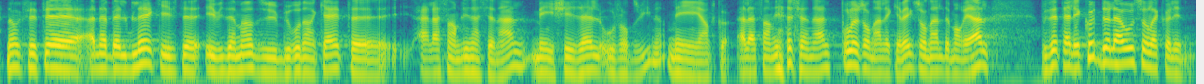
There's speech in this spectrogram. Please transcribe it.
Donc, c'était Annabelle Blais, qui est évidemment du bureau d'enquête euh, à l'Assemblée nationale, mais chez elle aujourd'hui, là. mais en tout cas à l'Assemblée nationale pour le Journal de Québec, Journal de Montréal. Vous êtes à l'écoute de là-haut sur la colline.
